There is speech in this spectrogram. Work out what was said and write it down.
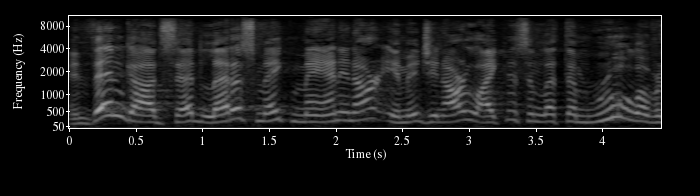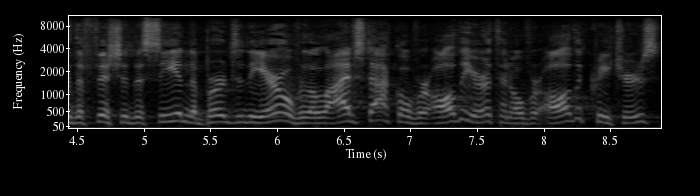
And then God said, Let us make man in our image, in our likeness, and let them rule over the fish of the sea and the birds of the air, over the livestock, over all the earth, and over all the creatures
